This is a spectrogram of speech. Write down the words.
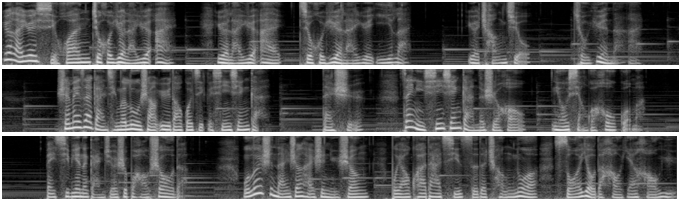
越来越喜欢就会越来越爱，越来越爱就会越来越依赖，越长久就越难爱。谁没在感情的路上遇到过几个新鲜感？但是，在你新鲜感的时候，你有想过后果吗？被欺骗的感觉是不好受的。无论是男生还是女生，不要夸大其词的承诺所有的好言好语，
